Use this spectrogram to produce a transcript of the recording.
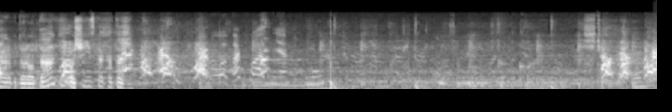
karp Dorota i Osińska Katarzyna. ¡Ah!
